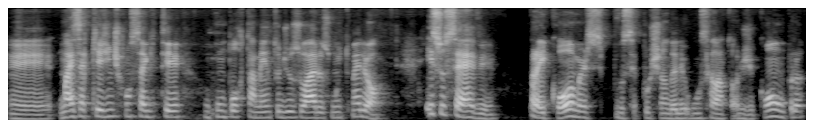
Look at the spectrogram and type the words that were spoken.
É, mas aqui a gente consegue ter um comportamento de usuários muito melhor. Isso serve para e-commerce, você puxando ali alguns relatórios de compra.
